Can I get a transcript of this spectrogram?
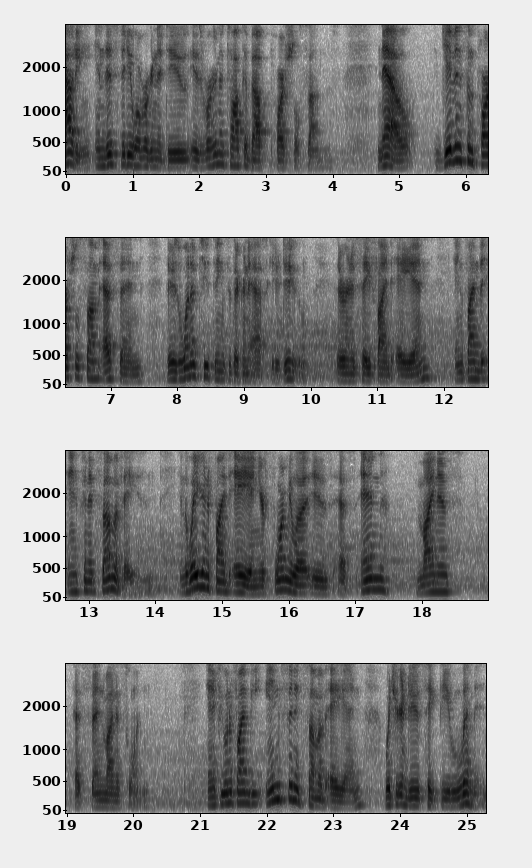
Howdy, in this video what we're going to do is we're going to talk about partial sums. Now, given some partial sum Sn, there's one of two things that they're going to ask you to do. They're going to say find An and find the infinite sum of An. And the way you're going to find An, your formula is Sn minus Sn minus 1. And if you want to find the infinite sum of An, what you're going to do is take the limit.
